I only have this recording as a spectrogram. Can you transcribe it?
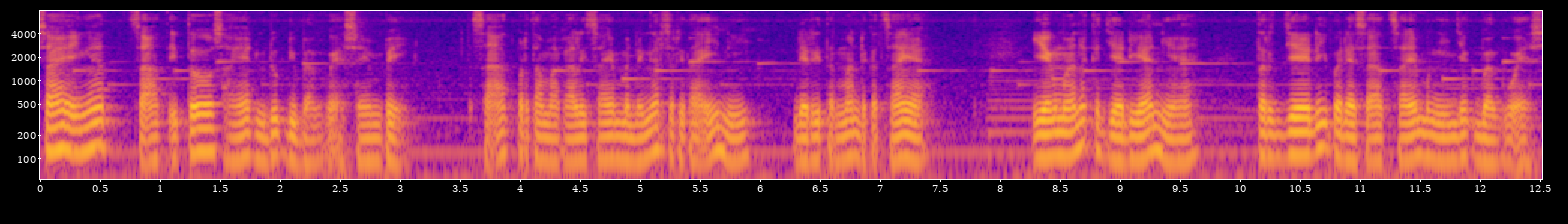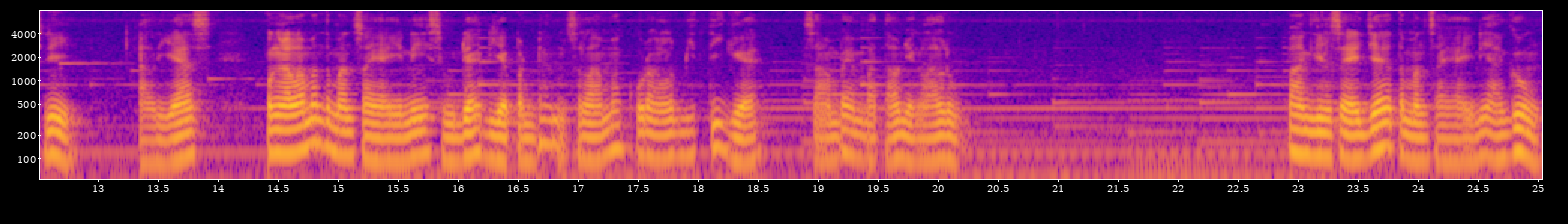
Saya ingat saat itu saya duduk di bangku SMP. Saat pertama kali saya mendengar cerita ini dari teman dekat saya. Yang mana kejadiannya terjadi pada saat saya menginjak bangku SD. Alias pengalaman teman saya ini sudah dia pendam selama kurang lebih 3 sampai 4 tahun yang lalu. Panggil saja teman saya ini Agung.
